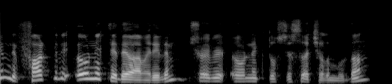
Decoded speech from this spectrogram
Şimdi farklı bir örnekle devam edelim. Şöyle bir örnek dosyası açalım buradan.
